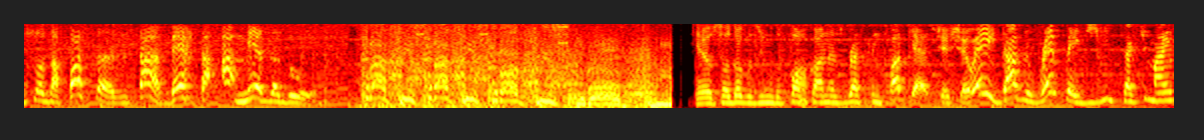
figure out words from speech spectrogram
suas apostas, está aberta a mesa do Traps, traps, traps. Eu sou o Douglasinho do Four Corners Wrestling Podcast. Este é o AW Rampage 27 de maio,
